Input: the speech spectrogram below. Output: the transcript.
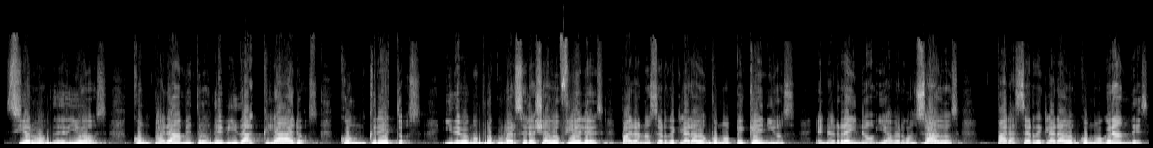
siervos de Dios, con parámetros de vida claros, concretos, y debemos procurar ser hallados fieles para no ser declarados como pequeños en el reino y avergonzados, para ser declarados como grandes,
